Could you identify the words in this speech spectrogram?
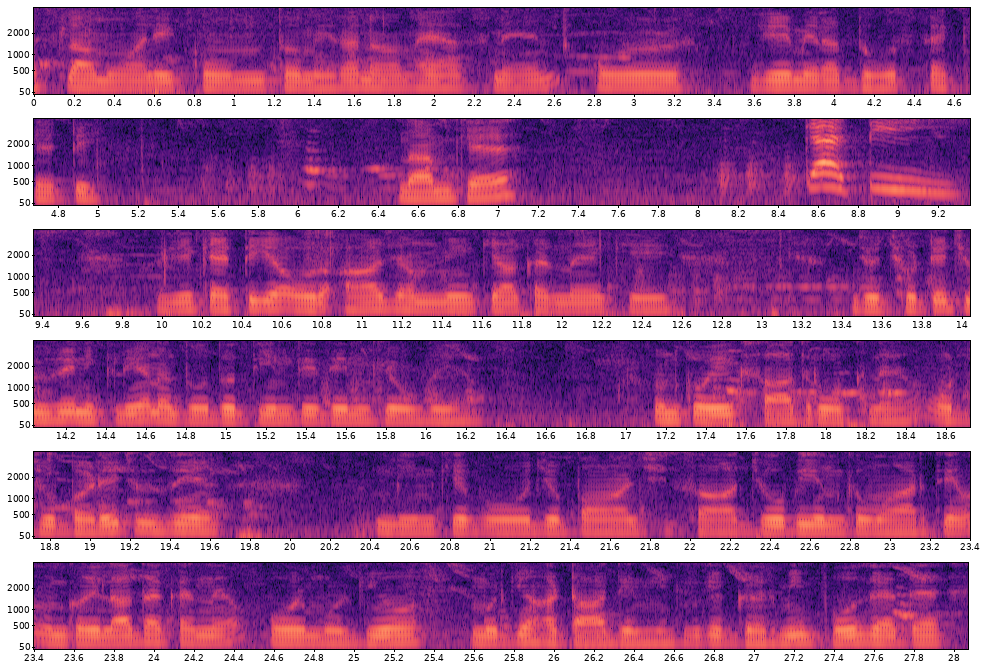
असलकुम तो मेरा नाम है हसनैन और ये मेरा दोस्त है कैटी। नाम क्या है? कैटी। ये कैटी है और आज हमने क्या करना है कि जो छोटे चूज़े निकले हैं ना दो दो तीन तीन दिन के हो गए हैं उनको एक साथ रोकना है। और जो बड़े चूज़े हैं इनके वो जो पाँच सात जो भी उनको मारते हैं उनको इलादा करना है और मुर्गियों मुर्गियाँ हटा देनी है क्योंकि गर्मी बहुत ज़्यादा है।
